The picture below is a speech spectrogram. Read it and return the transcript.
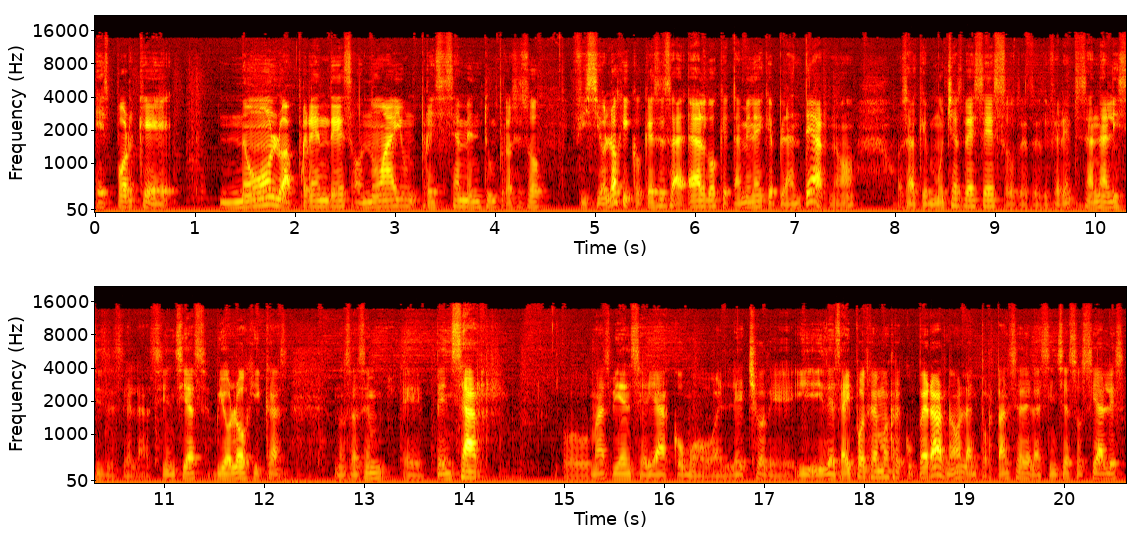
es porque no lo aprendes o no hay un, precisamente un proceso fisiológico, que eso es algo que también hay que plantear, ¿no? O sea, que muchas veces, o desde diferentes análisis, desde las ciencias biológicas, nos hacen eh, pensar, o más bien sería como el hecho de, y, desde ahí podremos recuperar, ¿no? La importancia de las ciencias sociales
